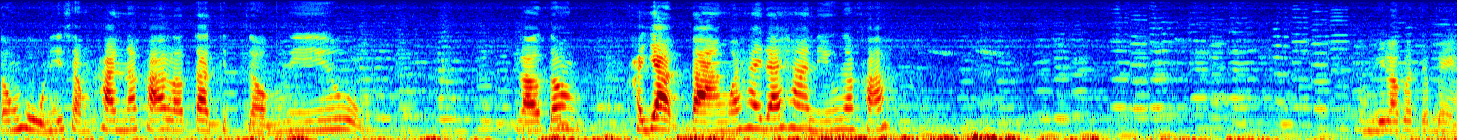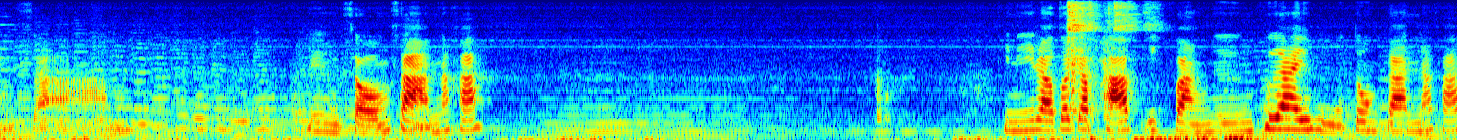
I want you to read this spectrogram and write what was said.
ตรงหูนี้สำคัญนะคะ เราตัด 12 นิ้ว เราต้องขยับกลางไว้ให้ได้ 5 นิ้วนะคะ ตรงนี้เราก็จะแบ่ง 3 1 2 3 นะคะ ทีนี้เราก็จะพับอีกฝั่งหนึ่งเพื่อให้หูตรงกันนะคะ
